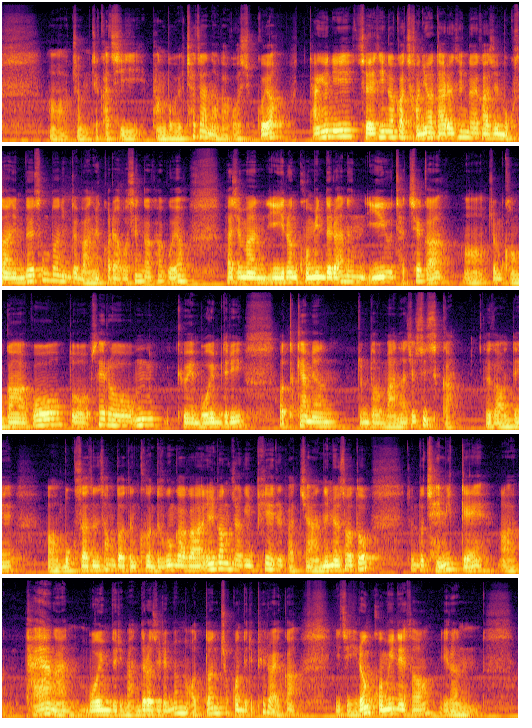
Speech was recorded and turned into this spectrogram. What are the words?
어, 좀 이제 같이 방법을 찾아 나가고 싶고요. 당연히 제 생각과 전혀 다른 생각을 가진 목사님들, 성도님들 많을 거라고 생각하고요. 하지만 이런 고민들을 하는 이유 자체가 어, 좀 건강하고 또 새로운 교회 모임들이 어떻게 하면 좀 더 많아질 수 있을까? 그 가운데 어, 목사든 성도든 그 누군가가 일방적인 피해를 받지 않으면서도 좀 더 재밌게 어, 다양한 모임들이 만들어지려면 어떤 조건들이 필요할까? 이제 이런 고민에서 이런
